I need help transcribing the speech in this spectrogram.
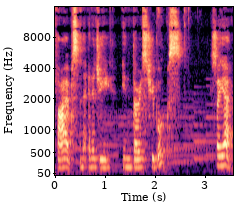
vibes and the energy in those two books. So yeah,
